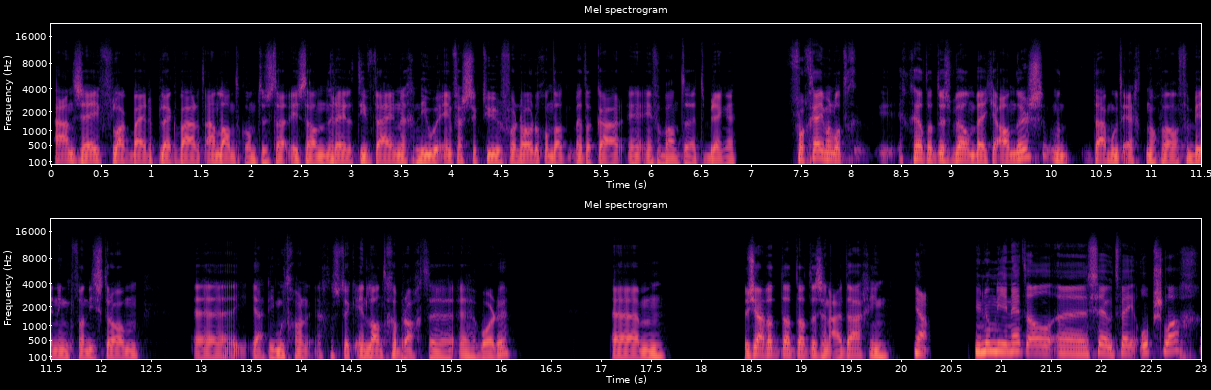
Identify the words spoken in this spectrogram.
aan zee, vlak bij de plek waar het aan land komt. Dus daar is dan relatief weinig nieuwe infrastructuur voor nodig om dat met elkaar in, in verband te, te brengen. Voor Gemelot geldt dat dus wel een beetje anders. Want daar moet echt nog wel een verbinding van die stroom. Uh, ja, die moet gewoon echt een stuk in land gebracht uh, uh, worden. Um, dus ja, dat, dat, dat is een uitdaging. Ja, nu noemde je net al CO2-opslag.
